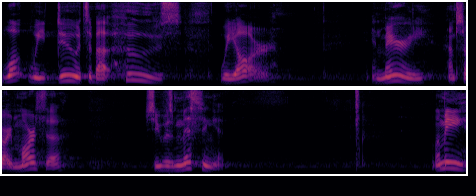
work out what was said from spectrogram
what we do, it's about whose we are. And Mary, I'm sorry, Martha, she was missing it. Let me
